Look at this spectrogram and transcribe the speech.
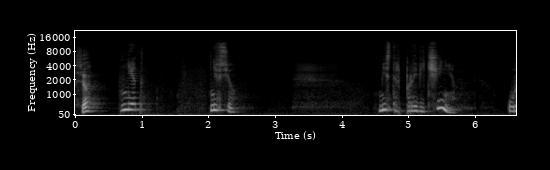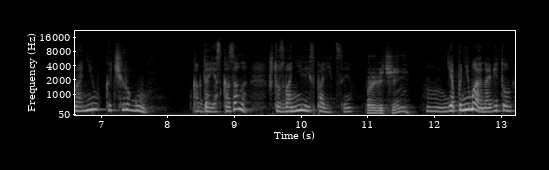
Все? Нет, не все. Мистер Провичини уронил кочергу, когда я сказала, что звонили из полиции. Провичини? Я понимаю, на вид он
